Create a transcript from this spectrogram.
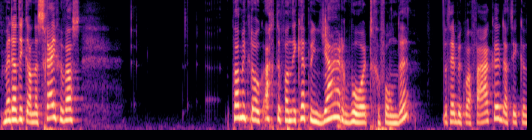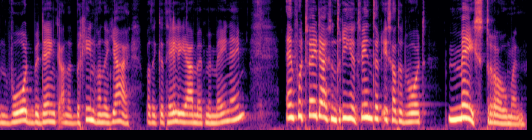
met dat ik aan het schrijven was, kwam ik er ook achter van, ik heb een jaarwoord gevonden. Dat heb ik wel vaker, dat ik een woord bedenk aan het begin van het jaar, wat ik het hele jaar met me meeneem. En voor 2023 is dat het woord meestromen.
